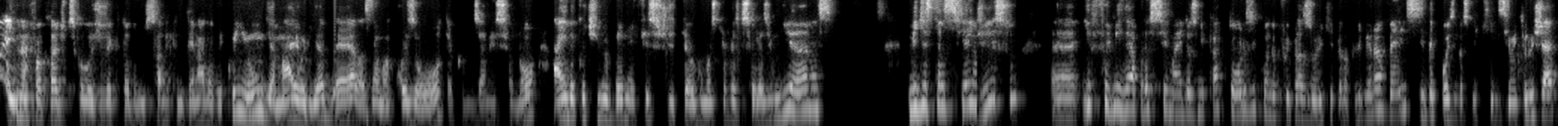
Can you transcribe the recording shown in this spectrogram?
Aí na faculdade de psicologia, que todo mundo sabe que não tem nada a ver com Jung, a maioria delas, né, uma coisa ou outra, como Zé mencionou, ainda que eu tive o benefício de ter algumas professoras junguianas, me distanciei disso é, e fui me reaproximar em 2014, quando eu fui para Zurich pela primeira vez, e depois em 2015 eu entrei no JEP.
